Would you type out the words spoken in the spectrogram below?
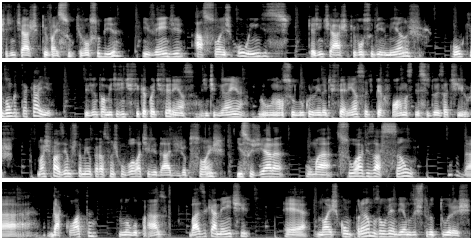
que a gente acha que, vai, que vão subir e vende ações ou índices que a gente acha que vão subir menos ou que vão até cair. Eventualmente, a gente fica com a diferença. A gente ganha, o nosso lucro vem da diferença de performance desses dois ativos. Nós fazemos também operações com volatilidade de opções. Isso gera uma suavização da, da cota no longo prazo. Basicamente, é, nós compramos ou vendemos estruturas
